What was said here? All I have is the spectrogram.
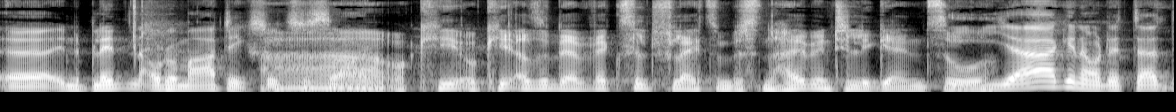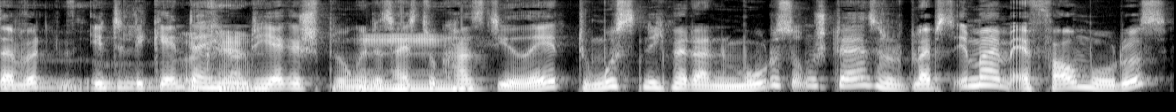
äh, in eine Blendenautomatik sozusagen. Ah, okay, okay, also der wechselt vielleicht so ein bisschen halbintelligent so. Ja, genau, da, da wird intelligenter okay. hin und her gesprungen. Das heißt, du mhm. kannst die Rate, du musst nicht mehr deinen Modus umstellen, sondern du bleibst immer im FV-Modus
